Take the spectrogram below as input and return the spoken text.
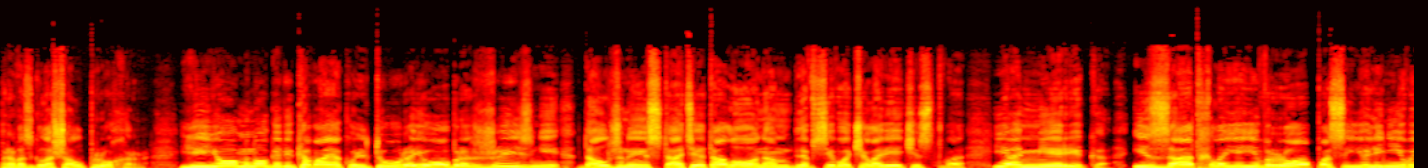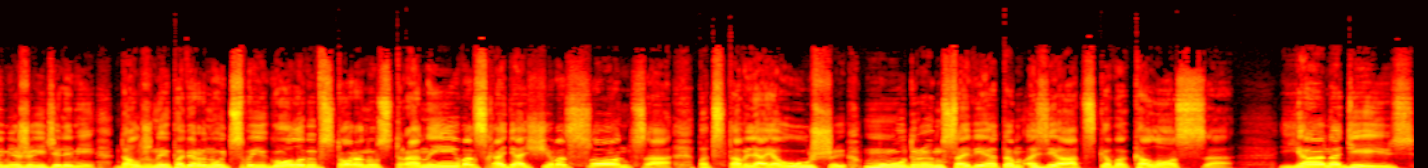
Провозглашал Прохор. «Ее многовековая культура и образ жизни должны стать эталоном для всего человечества. И Америка, и затхлая Европа с ее ленивыми жителями должны повернуть свои головы в сторону страны восходящего солнца, подставляя уши мудрым советам азиатского колосса. Я надеюсь,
